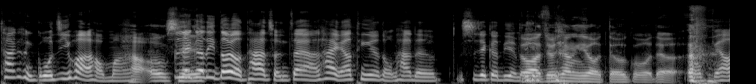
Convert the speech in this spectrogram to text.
他很国际化了好吗？好，世界各地都有他的存在啊，他也要听得懂他的世界各地的。对啊，就像也有德国的。不要，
